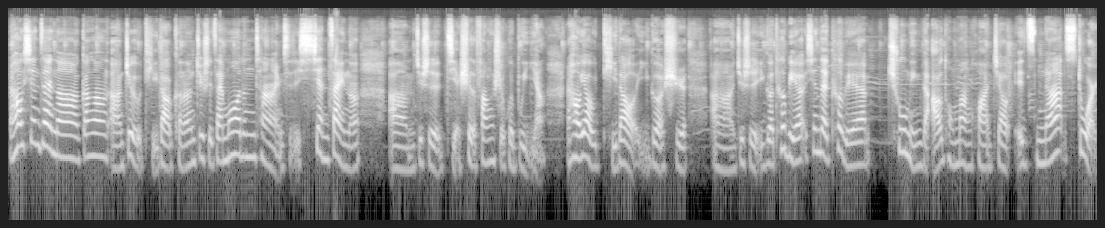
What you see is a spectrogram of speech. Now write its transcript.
然后现在呢，刚刚啊、就有提到，可能就是在 modern times，现在呢，嗯，就是解释的方式会不一样。然后要提到一个是啊、就是一个特别现在特别出名的儿童漫画叫《It's Not Stork》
